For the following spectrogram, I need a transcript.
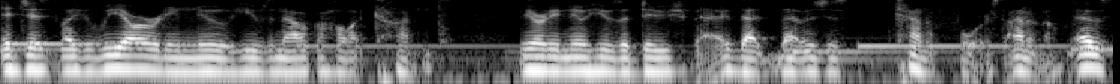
It just like we already knew he was an alcoholic cunt we already knew he was a douchebag. That that was just kind of forced. I don't know. That was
